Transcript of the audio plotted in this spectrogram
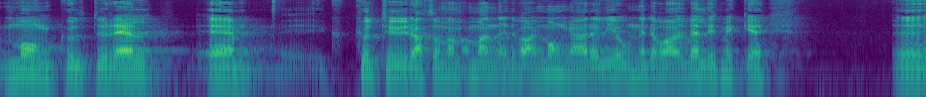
mångkulturell eh, kultur. Alltså man, man, det var många religioner, det var väldigt mycket eh,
